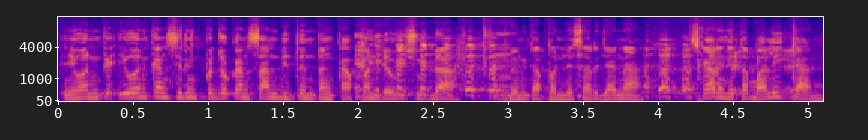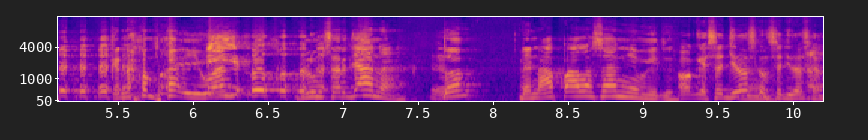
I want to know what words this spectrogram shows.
Iwan Iwan kan sering pojokan Sandi tentang kapan dia wisuda dan kapan dia sarjana. Sekarang kita balikan. Kenapa Iwan belum sarjana? Toh? Dan apa alasannya begitu? Oke, saya jelaskan, saya jelaskan.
